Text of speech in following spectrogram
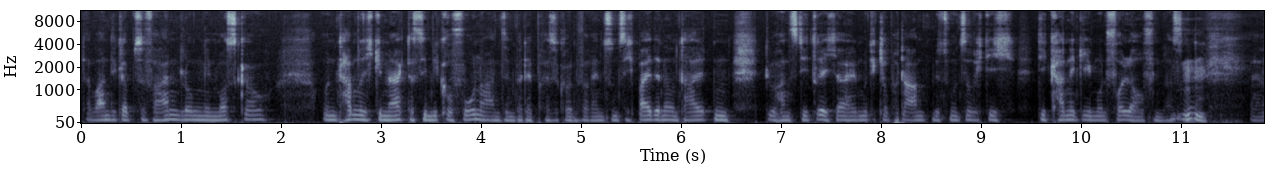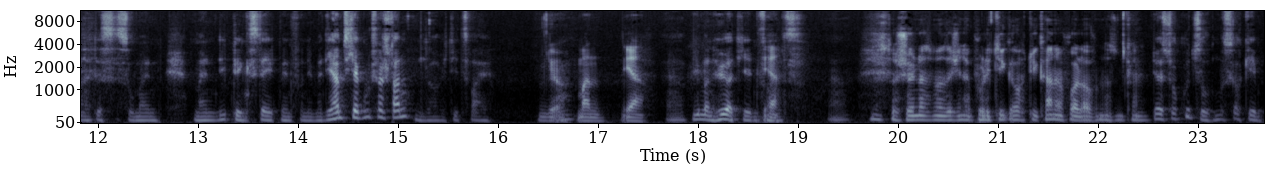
Da waren die, glaube ich, zu Verhandlungen in Moskau und haben nicht gemerkt, dass die Mikrofone an sind bei der Pressekonferenz und sich beide dann unterhalten. Du, Hans-Dietrich, ja, Helmut, ich glaube, heute Abend müssen wir uns so richtig die Kanne geben und volllaufen lassen. Ja, das ist so mein, mein Lieblingsstatement von dem. Die haben sich ja gut verstanden, glaube ich, die zwei. ja, man, ja, Ja, wie man hört, jedenfalls. Ja. Ist doch schön, dass man sich in der Politik auch die Kanne volllaufen lassen kann. Der ist doch gut so, muss es auch geben.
